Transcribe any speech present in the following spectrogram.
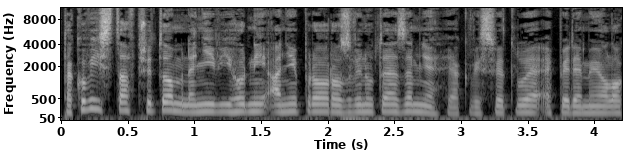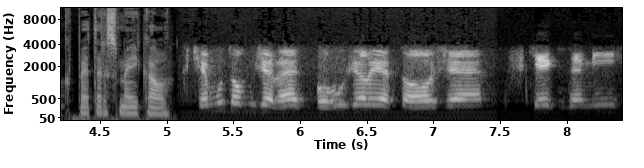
Takový stav přitom není výhodný ani pro rozvinuté rozvinuté země, jak vysvětluje epidemiolog Petr Smejkal. K čemu to může vést? Bohužel je to, že v těch zemích,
